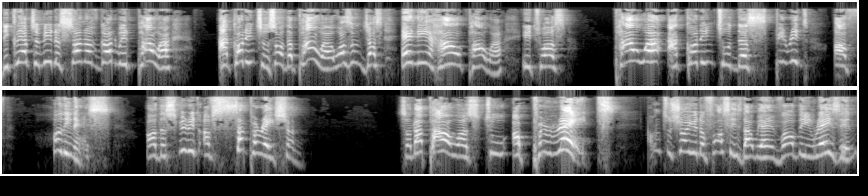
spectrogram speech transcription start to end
Declared to be the Son of God with power according to. So the power wasn't just anyhow power, it was power according to the spirit of holiness or the spirit of separation. So that power was to operate. I want to show you the forces that we are involved in raising,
